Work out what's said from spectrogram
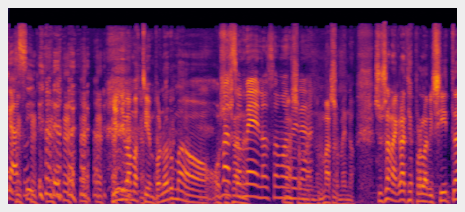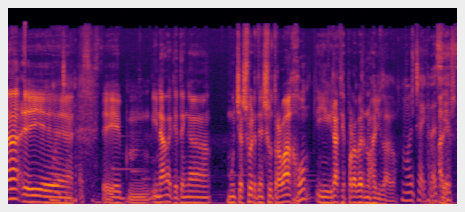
Casi. ¿Quién lleva más tiempo, Norma o, o Más o Susana? menos, somos más de o la- menos, más o menos. Susana, gracias por la visita. eh, Muchas gracias. eh, mm, y nada, que tenga mucha suerte en su trabajo y gracias por habernos ayudado. Muchas gracias. Adiós.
